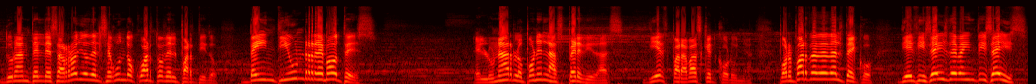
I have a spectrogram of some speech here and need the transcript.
durante el desarrollo del segundo cuarto del partido. 21 rebotes. El lunar lo ponen las pérdidas. 10 para Básquet Coruña. Por parte de Delteco, 16 de 26.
